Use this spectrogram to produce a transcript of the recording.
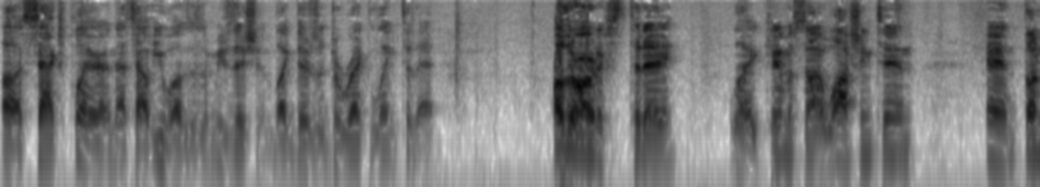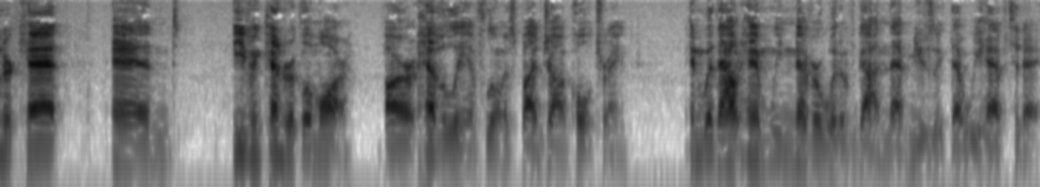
a sax player, and that's how he was as a musician. Like, there's a direct link to that. Other artists today, like Kamasi Washington and Thundercat, and even Kendrick Lamar, are heavily influenced by John Coltrane. And without him, we never would have gotten that music that we have today.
